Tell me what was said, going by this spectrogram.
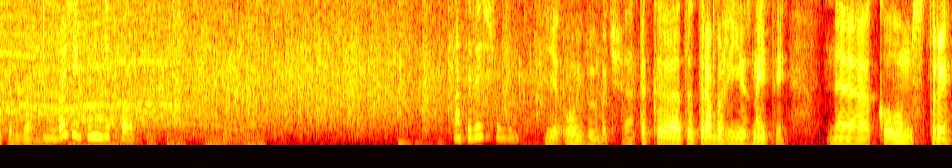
і так далі. Бачиш, як Індікод. А ти вийшов? Я, ой, вибач. Е, Так е, то треба ж її знайти. Е, Колумс 3.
